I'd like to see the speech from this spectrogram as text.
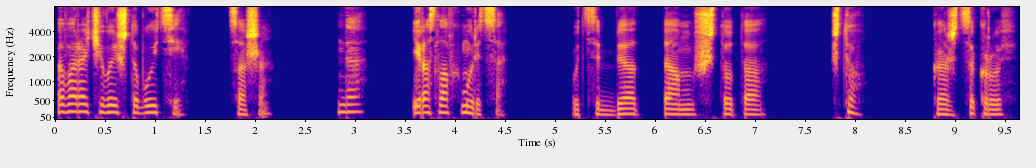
Поворачиваясь, чтобы уйти. «Саша?» «Да». Ярослав хмурится. «У тебя там что-то...» «Что?» «Кажется, кровь».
